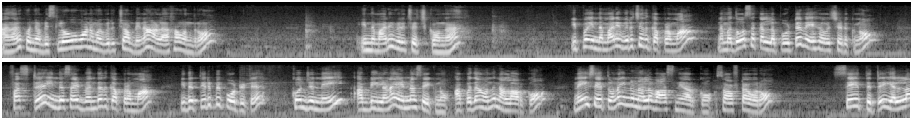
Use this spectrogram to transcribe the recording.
அதனால் கொஞ்சம் அப்படி ஸ்லோவாக நம்ம விரித்தோம் அப்படின்னா அழகாக வந்துடும் இந்த மாதிரி விரித்து வச்சுக்கோங்க. இப்போ இந்த மாதிரி விரிச்சதுக்கப்புறமா நம்ம தோசைக்கல்லில் போட்டு வேக வச்சு எடுக்கணும். ஃபஸ்ட்டு இந்த சைடு வெந்ததுக்கப்புறமா இதை திருப்பி போட்டுட்டு கொஞ்சம் நெய் அப்படி இல்லைன்னா எண்ணெய் சேர்க்கணும். அப்போ தான் வந்து நல்லாயிருக்கும் நெய் சேர்த்தோன்னா இன்னும் நல்லா வாசனையாக இருக்கும் சாஃப்டாக வரும். சேர்த்துட்டு எல்லா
